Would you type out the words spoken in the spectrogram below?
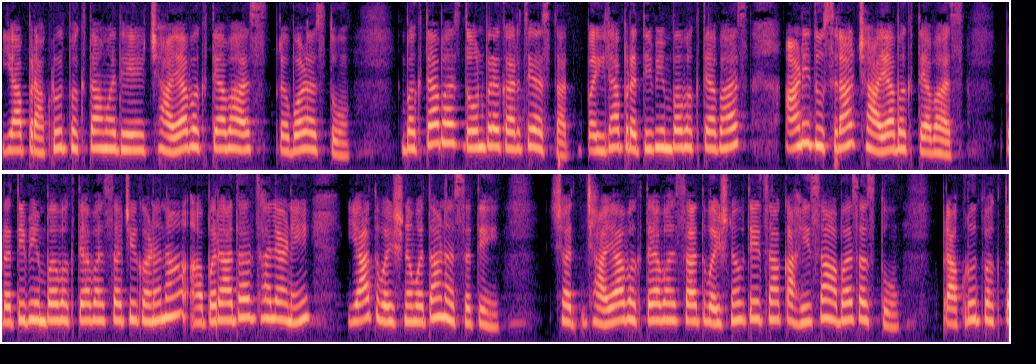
या प्राकृत भक्तामध्ये छाया भक्त्याभास प्रबळ असतो. भक्त्याभास दोन प्रकारचे असतात. पहिला प्रतिबिंब भक्त्याभास आणि दुसरा छाया भक्त्याभास प्रतिबिंब भक्त्याभासाची गणना अपराधात झाल्याने यात वैष्णवता नसते. छाया भक्त्याभासात वैष्णवतेचा काहीसा आभास असतो. प्राकृत भक्त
